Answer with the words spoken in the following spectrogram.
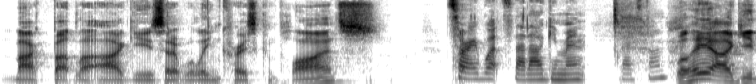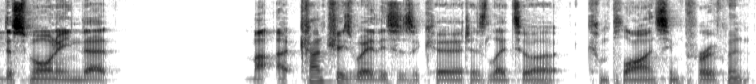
Mark Butler argues that it will increase compliance. Sorry, what's that argument based on? Well, he argued this morning that uh, countries where this has occurred has led to a compliance improvement.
